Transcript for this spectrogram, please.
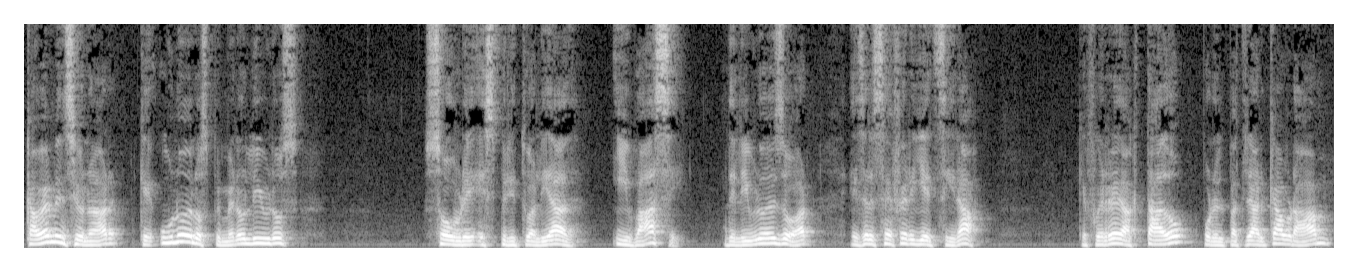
Cabe mencionar que uno de los primeros libros sobre espiritualidad y base del libro de Zohar es el Sefer Yetzirah, que fue redactado por el patriarca Abraham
